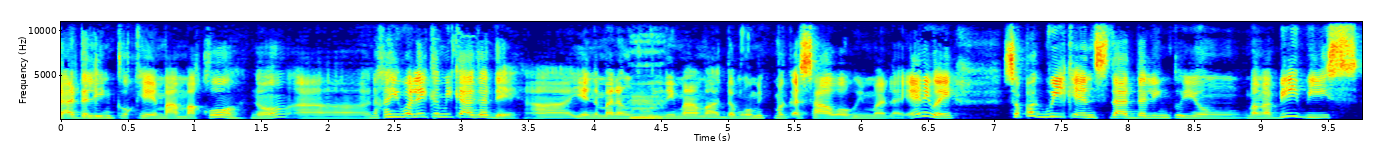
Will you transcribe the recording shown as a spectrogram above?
dadaling ko kay mama ko, no? Ah, nakahiwalay kami kaagad eh. Ah, yan naman ang rule Mm. ni mama. The moment mag-asawa, himalay. Anyway, so pag weekends, dadaling ko yung mga babies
